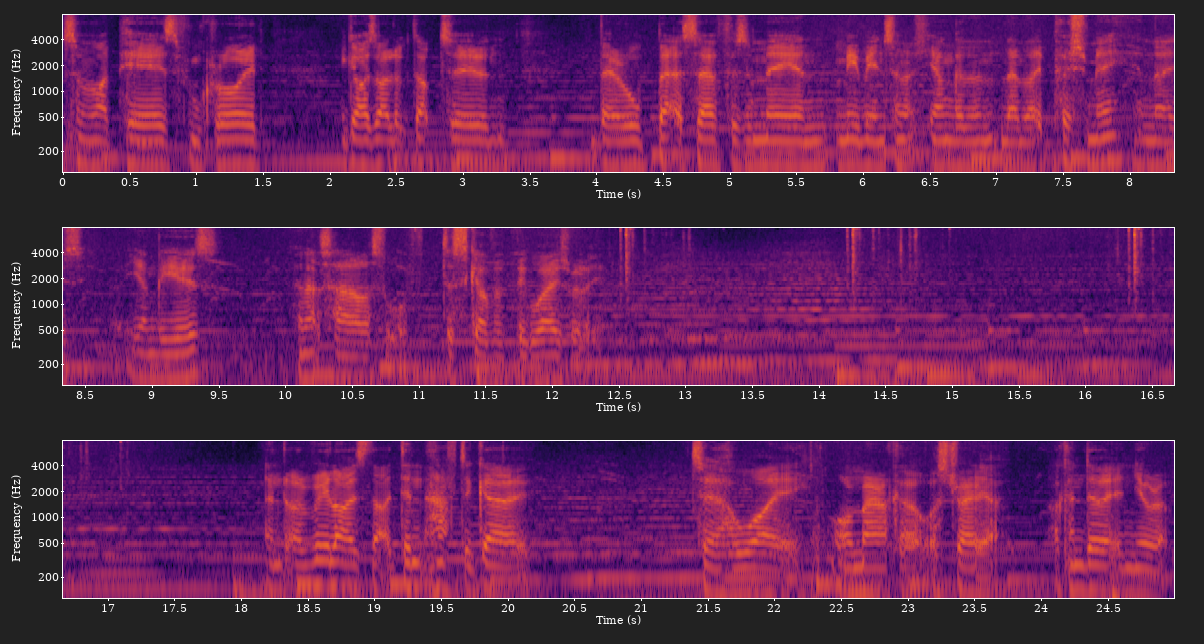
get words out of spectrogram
Some of my peers from Croyde, the guys I looked up to, and they were all better surfers than me, and me being so much younger than them, they pushed me in those younger years. And that's how I sort of discovered big waves, really. And I realised that I didn't have to go to Hawaii or America or Australia. I can do it in Europe.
